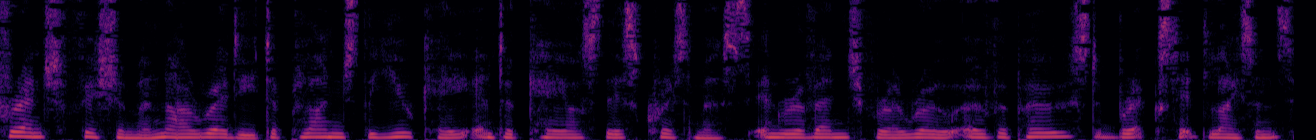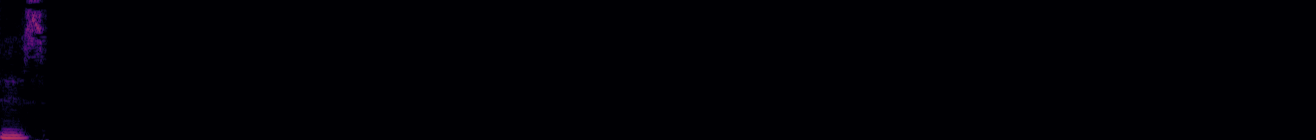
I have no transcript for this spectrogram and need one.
French fishermen are ready to plunge the UK into chaos this Christmas in revenge for a row over post-Brexit licenses.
